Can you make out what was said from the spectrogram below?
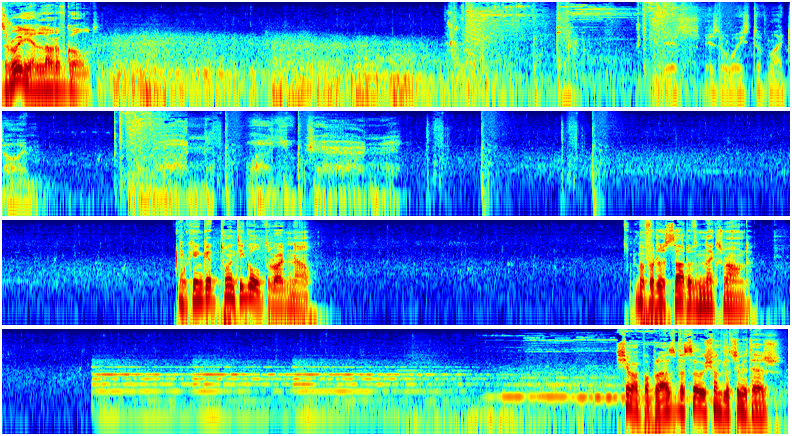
That's really a lot of gold. This is a waste of my time. while you can. We can get 20 gold right now. Before the start of the next round. Siema Poplas, wesoły świąt dla ciebie też.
